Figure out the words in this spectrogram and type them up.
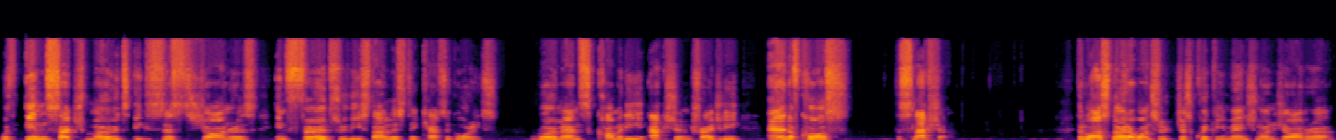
within such modes exist genres inferred through these stylistic categories romance, comedy, action, tragedy, and of course, the slasher. The last note I want to just quickly mention on genre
